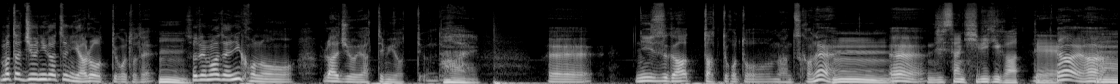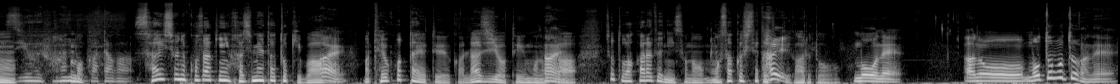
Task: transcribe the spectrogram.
また12月にやろうってことで、うん。それまでにこのラジオやってみようっていうんで、はい。えーニーズがあったってことなんですかね。うん。ええ。実際に響きがあって、はいはい。うん。強いファンの方が。最初に小先に始めた時は、はい。まあ、手応えというかラジオというものがはちょっと分からずにその模索してた時期があると、もうねあのもともとがね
